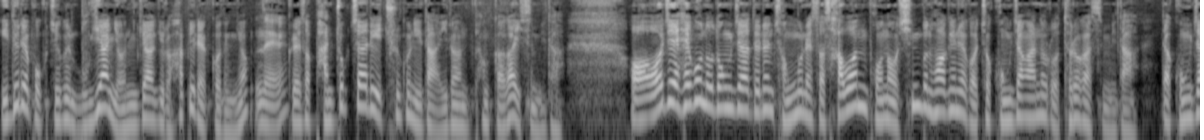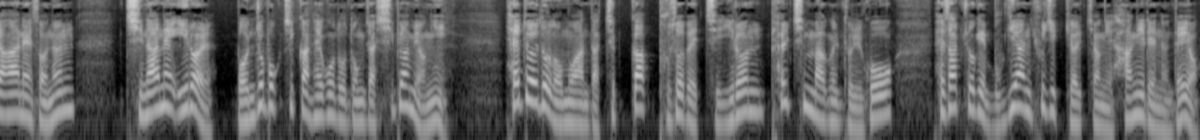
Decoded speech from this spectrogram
이들의 복직을 무기한 연기하기로 합의를 했거든요. 네. 그래서 반쪽짜리 출근이다 이런 평가가 있습니다. 어, 제 해고 노동자들은 정문에서 사원 번호 신분 확인을 거쳐 공장 안으로 들어갔습니다. 그러니까 공장 안에서는 지난해 1월 먼저 복직한 해고 노동자 10여 명이 해도 해도 너무한다. 즉각 부서 배치 이런 펼침막을 들고 회사 쪽에 무기한 휴직 결정에 항의를 했는데요.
